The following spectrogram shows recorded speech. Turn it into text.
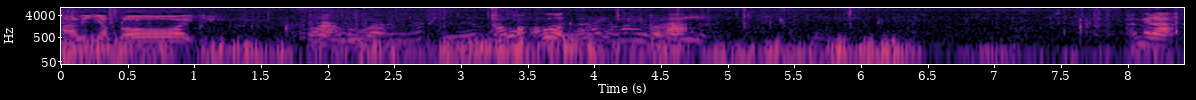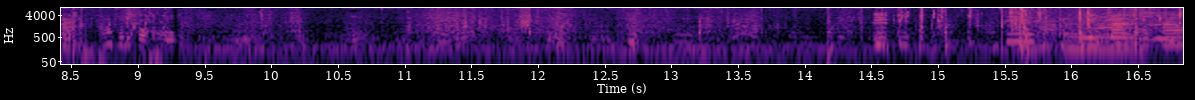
อาเรียบร้อย ทางบัวเอาปลาโคตรเอาละ เอาไม่ละเอาพอดีปกคุก เป็นปลาขาว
